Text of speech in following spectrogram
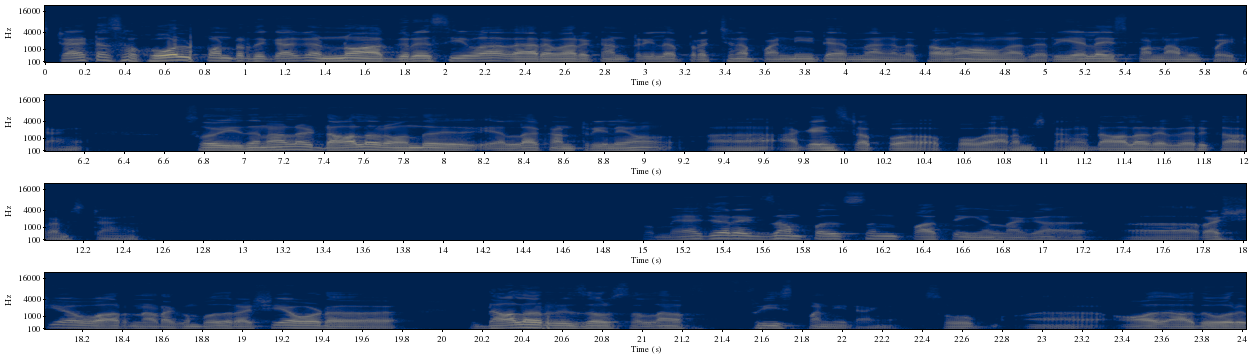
ஸ்டேட்டஸை ஹோல்ட் பண்ணுறதுக்காக இன்னும் அக்ரெசிவாக வேறு வேறு கண்ட்ரியில் பிரச்சனை பண்ணிகிட்டே இருந்தாங்களே தவிர அவங்க அதை ரியலைஸ் பண்ணாமல் போயிட்டாங்க. ஸோ இதனால் டாலர் வந்து எல்லா கண்ட்ரிலையும் அகைன்ஸ்டாக போ போக ஆரம்பிச்சிட்டாங்க. டாலரை வெறுக்க ஆரம்பிச்சிட்டாங்க. இப்போ மேஜர் எக்ஸாம்பிள்ஸ்ன்னு பார்த்தீங்கன்னாக்கா ரஷ்யா வார் நடக்கும்போது ரஷ்யாவோட டாலர் ரிசர்வ்ஸ் எல்லாம் ஃப்ரீஸ் பண்ணிட்டாங்க. ஸோ அது ஒரு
